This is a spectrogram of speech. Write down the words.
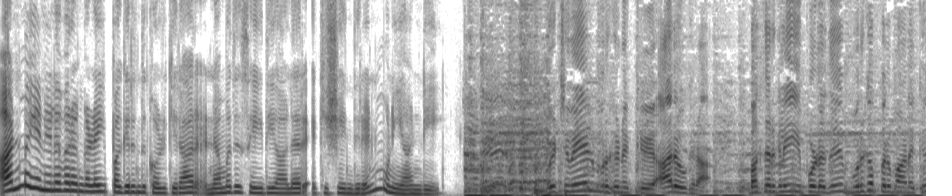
அண்மைய நிலவரங்களை பகிர்ந்து கொள்கிறார் நமது செய்தியாளர் கிஷேந்திரன் முனியாண்டி. வெற்றிவேல் முருகனுக்கு ஆரோகரா பக்தர்களே இப்பொழுது முருகப்பெருமானுக்கு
